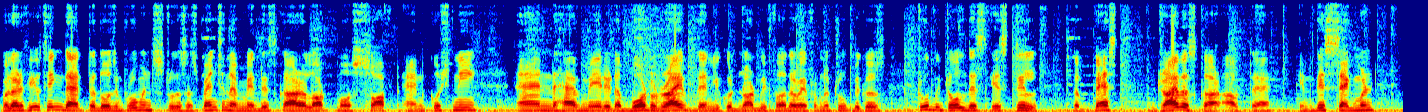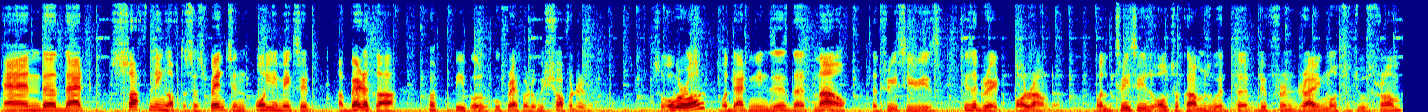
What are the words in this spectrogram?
Well, if you think that those improvements to the suspension have made this car a lot more soft and cushiony and have made it a bore to drive, then you could not be further away from the truth because truth be told, this is still the best driver's car out there in this segment and uh, that softening of the suspension only makes it a better car for people who prefer to be chauffeur driven. So overall, what that means is that now the 3 Series is a great all-rounder. Well, the 3 Series also comes with uh, different driving modes to choose from.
